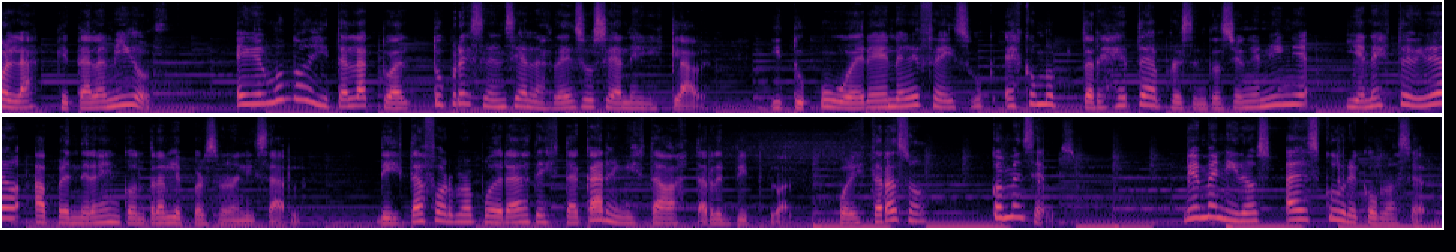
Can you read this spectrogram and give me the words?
Hola, ¿qué tal amigos? En el mundo digital actual, tu presencia en las redes sociales es clave y tu URL de Facebook es como tu tarjeta de presentación en línea y en este video aprenderás a encontrarla y personalizarla. De esta forma podrás destacar en esta vasta red virtual. Por esta razón, comencemos. Bienvenidos a Descubre cómo hacerlo.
